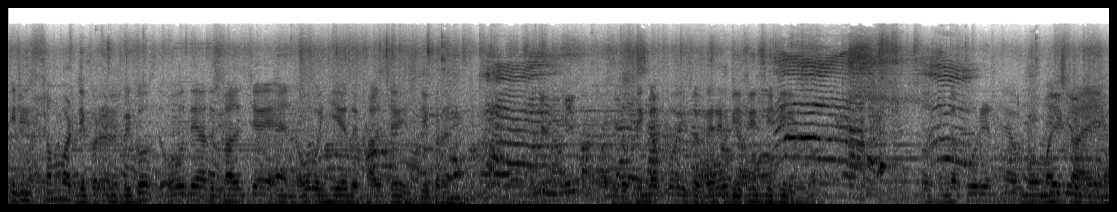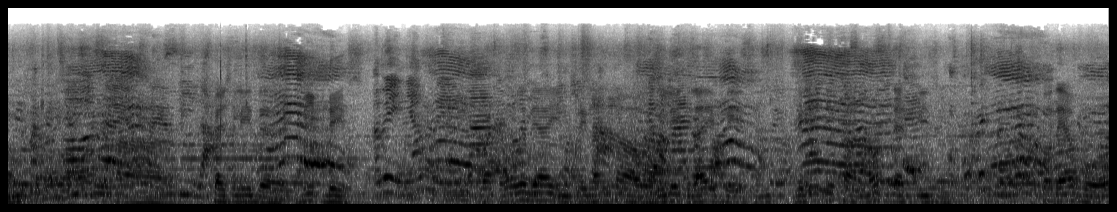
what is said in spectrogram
It is somewhat different because over there the culture and over here the culture is different. Because Singapore is a very busy city, you know. So Singaporean have no much time, uh, especially the weekdays. But over there in Sri Lanka, our village life is villages are not that easy. So therefore,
